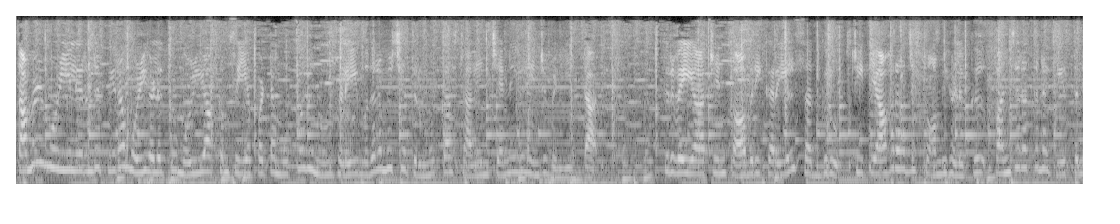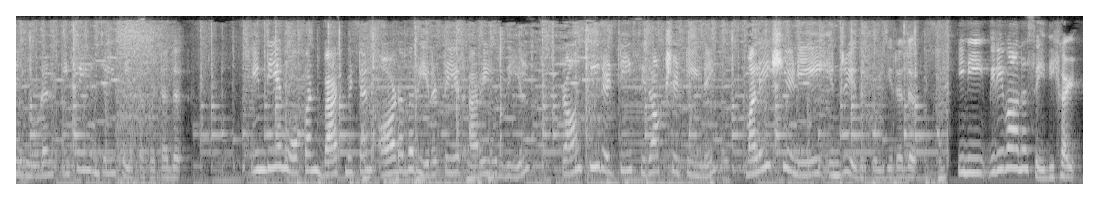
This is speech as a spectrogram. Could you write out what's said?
தமிழ் மொழியிலிருந்து பிற மொழிகளுக்கு மொழியாக்கம் செய்யப்பட்ட முப்பது நூல்களை முதலமைச்சர் திரு மு ஸ்டாலின் சென்னையில் இன்று வெளியிட்டார். திருவையாற்றின் காவிரி கரையில் சத்குரு ஸ்ரீ தியாகராஜ சுவாமிகளுக்கு பஞ்சரத்ன கீர்த்தனைகளுடன் இசையஞ்சலி செலுத்தப்பட்டது. இந்தியன் ஓபன் பேட்மிண்டன் ஆடவர் இரட்டையர் அரையிறுதியில் ராங்கி ரெட்டி சிராக் ஷெட்டி இணை மலேசிய இணையை இன்று எதிர்கொள்கிறது. இனி விரிவான செய்திகள்.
